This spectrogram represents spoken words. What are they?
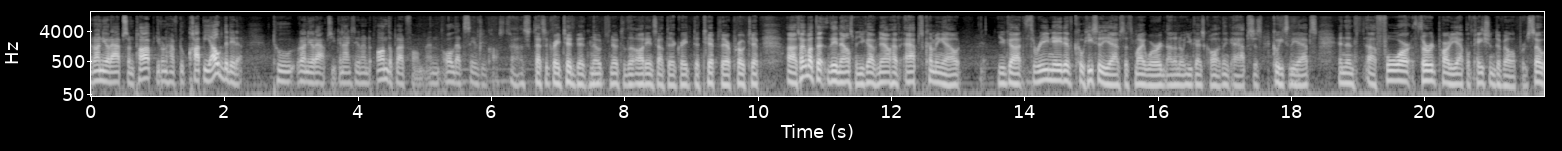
run your apps on top. You don't have to copy out the data to run your apps. You can actually run it on the platform and all that saves you costs. Uh, that's, a great tidbit. Note, note to the audience out there, great tip there, pro tip. Uh, talk about the, the announcement. You have now have apps coming out. You got three native Cohesity apps, that's my word. I don't know what you guys call it, I think apps, just Cohesity apps. And then uh, four third-party application developers. So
